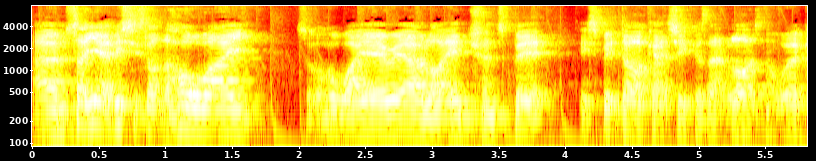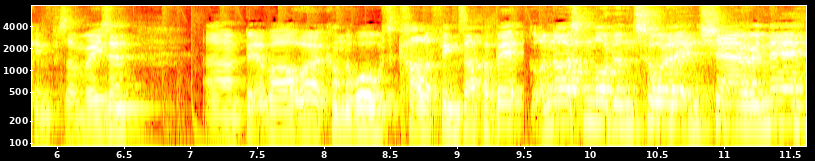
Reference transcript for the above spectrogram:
Um, so yeah, this is like the hallway, sort of hallway area, like entrance bit. It's a bit dark actually because that light's not working for some reason. Um, bit of artwork on the walls, colour things up a bit. Got a nice modern toilet and shower in there.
